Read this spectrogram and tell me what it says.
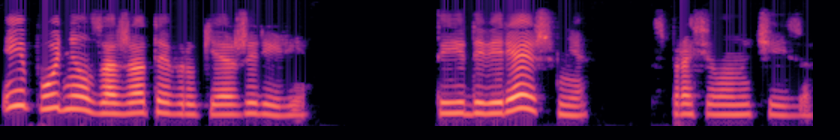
и поднял зажатое в руке ожерелье. «Ты доверяешь мне?» — спросил он у Чейза.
